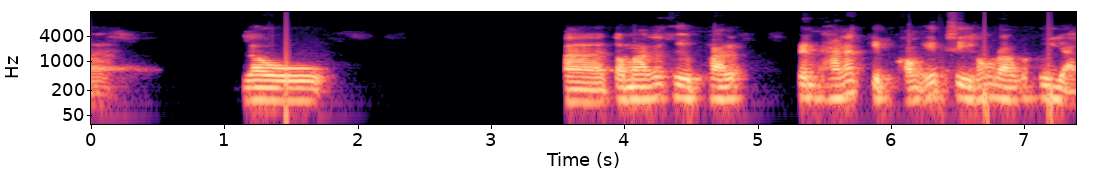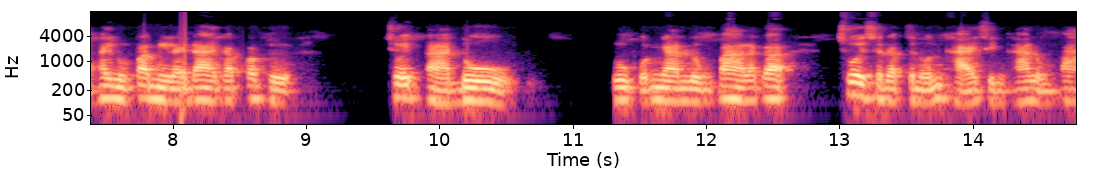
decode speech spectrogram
า เรา อ่าต่อมาก็คือภา เป็นภารกิจของ FC ของเราก็คืออยากให้ลุงป้ามีรายได้ครับ ก็คือช่วยอ่าดู ดูผลงานลุงป้า แล้วก็ช่วยสนับสนุนขายสินค้าลุงป้า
